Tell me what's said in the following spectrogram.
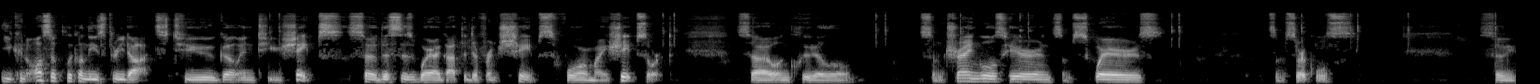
you can also click on these three dots to go into shapes. So this is where I got the different shapes for my shape sort. So I will include a little some triangles here and some squares some circles. So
